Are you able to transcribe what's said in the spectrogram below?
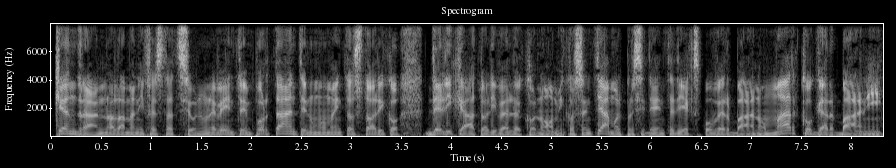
che andranno alla manifestazione. Un evento importante in un momento storico delicato a livello economico. Sentiamo il presidente di Expo Verbano, Marco Garbani.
